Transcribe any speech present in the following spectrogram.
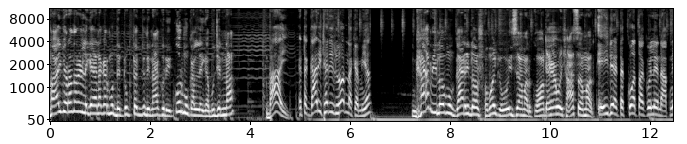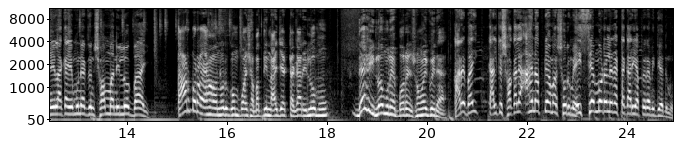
ভাই বেড়াদারের লেগে এলাকার মধ্যে টুকটাক যদি না করি কর্মকার লেগে বুঝেন না? ভাই একটা গাড়ি ঠাড়ির লন না কামিয়া? গাড়ি লো মু গাড়ি লো সময় কি হইছে আমার? কর টাকা পয়সা আছে আমার? এই যে একটা কথা কইলেন আপনি এলাকায় এমন একজন সম্মানী লোক ভাই। তারপর এখন ওরকম পয়সা পাতি নাই যে একটা গাড়ি লোমু। দেখি লোমুনে পরে সময় কইরা। আরে ভাই কালকে সকালে আহেন আপনি আমার শোরুমে এই সেম মডেলের একটা গাড়ি আপনার আমি দিয়ে দেবো।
